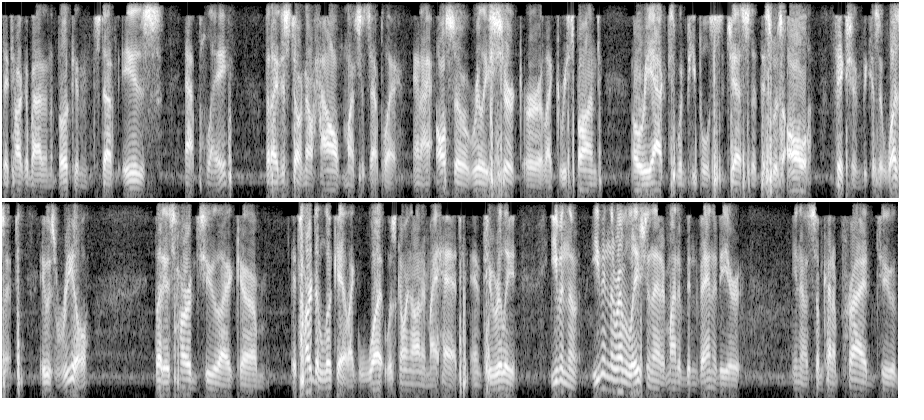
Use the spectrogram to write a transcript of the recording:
they talk about in the book and stuff is at play, but I just don't know how much it's at play. And I also really shirk or like respond or react when people suggest that this was all fiction because it wasn't. It was real, but it's hard to like um it's hard to look at like what was going on in my head and to really even the even the revelation that it might have been vanity or you know some kind of pride to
